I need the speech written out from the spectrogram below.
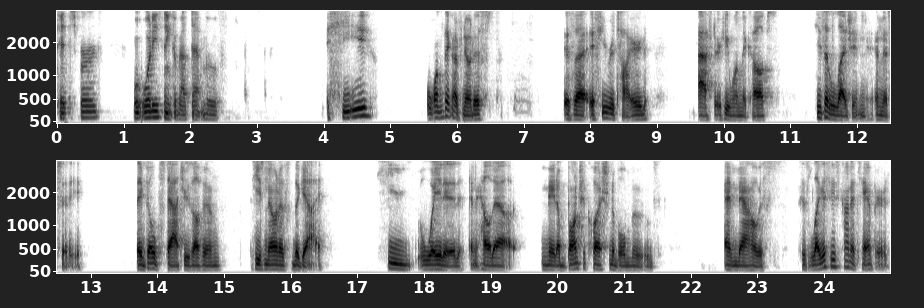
Pittsburgh. What, what do you think about that move? He, one thing I've noticed is that if he retired after he won the Cups, he's a legend in the city. They build statues of him. He's known as the guy. He waited and held out, made a bunch of questionable moves, and now his his legacy's kind of tampered.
